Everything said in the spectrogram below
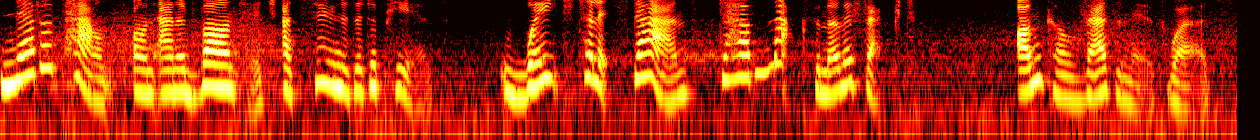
Never pounce on an advantage as soon as it appears. Wait till it stands to have maximum effect. Uncle Vesemir's words.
